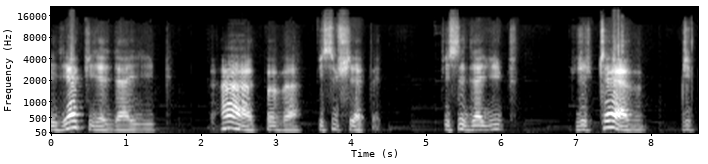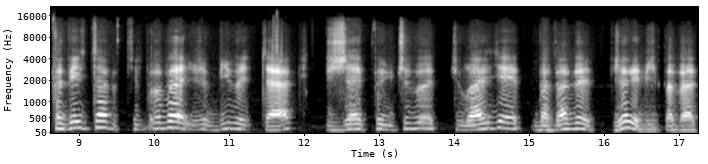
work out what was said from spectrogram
jaki nadajnik? A, dobra, jestem ślepy. Jest nadajnik, że tam, nie pamiętam, że oba robiły tak, że kończyły aktualnie babamy, zrobię z babami.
